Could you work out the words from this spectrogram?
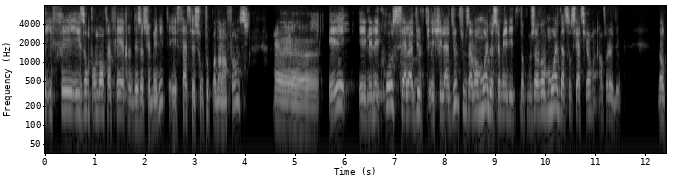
il fait, ils ont tendance à faire des ostéomyélites, et ça, c'est surtout pendant l'enfance, euh, et, les nécroses, c'est à l'adulte. Et chez l'adulte, nous avons moins d'ostéomyélites, donc nous avons moins d'associations entre les deux. Donc,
